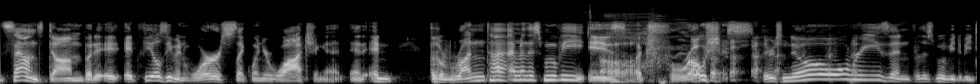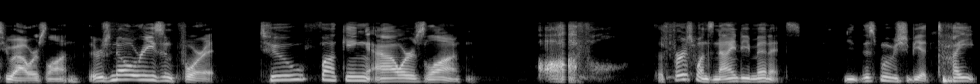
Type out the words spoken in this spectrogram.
it sounds dumb but it, it feels even worse like when you're watching it and and the runtime of this movie is oh. atrocious. There's no reason for this movie to be two hours long. There's no reason for it. Two fucking hours long. Awful. The first one's 90 minutes. This movie should be a tight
